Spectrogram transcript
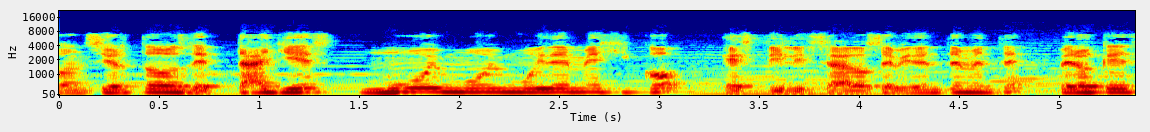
con ciertos detalles muy, muy, muy de México, estilizados evidentemente, pero que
